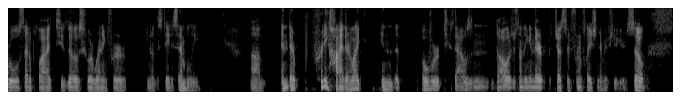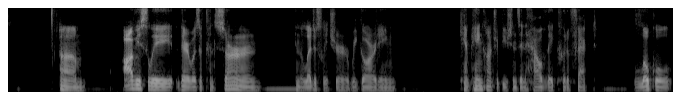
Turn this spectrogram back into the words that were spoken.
rules that apply to those who are running for, you know, the state assembly. Um, and they're pretty high. They're like in the over two thousand dollars or something, and they're adjusted for inflation every few years. So, um, obviously, there was a concern in the legislature regarding campaign contributions and how they could affect local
